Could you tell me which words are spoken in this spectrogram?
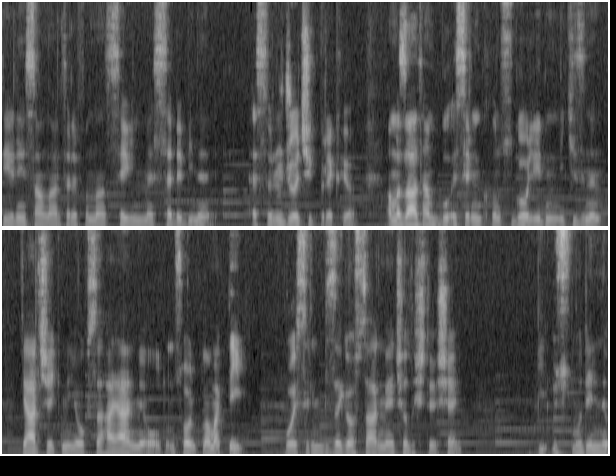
diğer insanlar tarafından sevilme sebebini eser ucu açık bırakıyor. Ama zaten bu eserin konusu Golyedin'in ikizinin gerçek mi yoksa hayal mi olduğunu sorgulamak değil. Bu eserin bize göstermeye çalıştığı şey bir üst modelini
